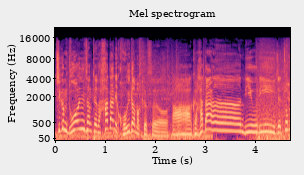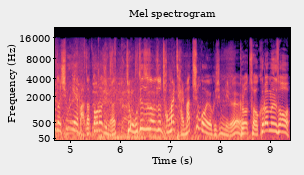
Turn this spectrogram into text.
지금 누워있는 상태에서 하단이 거의 다 막혔어요. 아 그 하단 비율이 이제 좀 더 심리에 맞아 떨어지면 지금 오드스 선수는 정말 잘 맞춘 거예요 그 심리를 그렇죠. 그러면서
